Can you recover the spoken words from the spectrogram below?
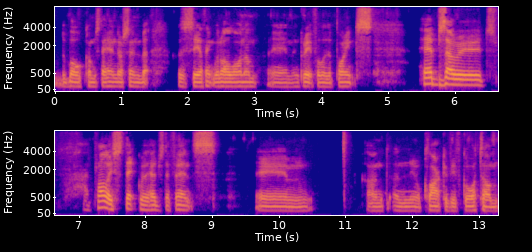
the ball comes to Henderson, but as I say, I think we're all on him um, and grateful of the points. Hibs, I would I'd probably stick with Hibs defence. Um, and and you know Clark if you've got him.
